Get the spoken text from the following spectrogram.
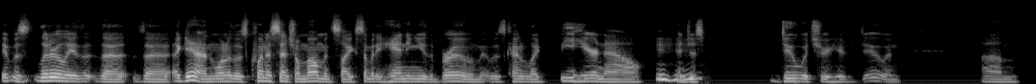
It was literally the, the the again one of those quintessential moments like somebody handing you the broom. It was kind of like be here now Mhm. and just do what you're here to do. And um,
